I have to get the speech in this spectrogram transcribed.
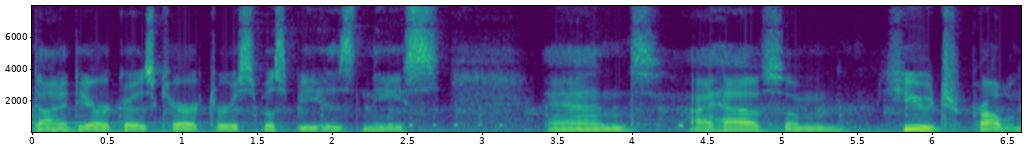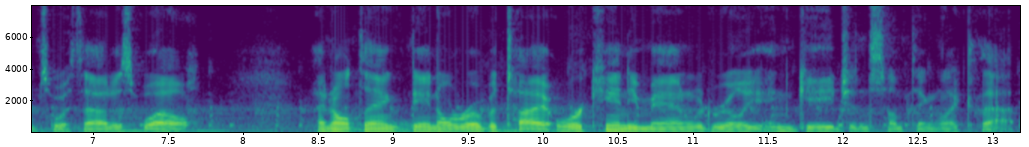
Donna D'Errico's character is supposed to be his niece. And I have some huge problems with that as well. I don't think Daniel Robitaille or Candyman would really engage in something like that.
